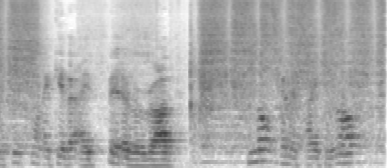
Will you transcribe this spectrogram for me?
I just want to give it a bit of a rub. It's Not going to take a lot.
